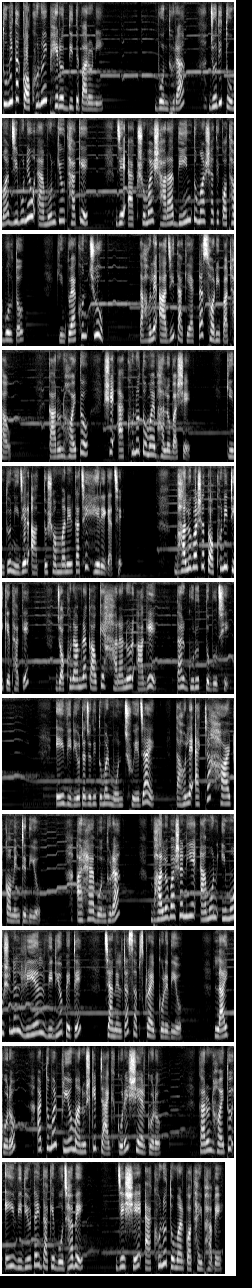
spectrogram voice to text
তুমি তা কখনোই ফেরত দিতে পারোনি। বন্ধুরা, যদি তোমার জীবনেও এমন কেউ থাকে যে একসময় সারা দিন তোমার সাথে কথা বলতো, কিন্তু এখন চুপ, তাহলে আজই তাকে একটা সরি পাঠাও। কারণ হয়তো সে এখনও তোমায় ভালোবাসে, কিন্তু নিজের আত্মসম্মানের কাছে হেরে গেছে। ভালোবাসা তখনই টিকে থাকে যখন আমরা কাউকে হারানোর আগে তার গুরুত্ব বুঝি। এই ভিডিওটা যদি তোমার মন ছুঁয়ে যায়, তাহলে একটা হার্ট কমেন্টে দিও। আর হ্যাঁ বন্ধুরা, ভালোবাসা নিয়ে এমন ইমোশনাল রিয়েল ভিডিও পেতে চ্যানেলটা সাবস্ক্রাইব করে দিও। লাইক করো আর তোমার প্রিয় মানুষকে ট্যাগ করে শেয়ার করো। কারণ হয়তো এই ভিডিওটাই তাকে বোঝাবে যে সে এখনও তোমার কথাই ভাবে।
